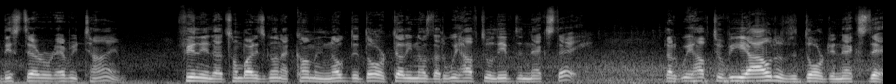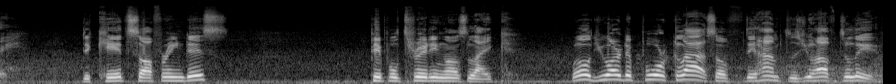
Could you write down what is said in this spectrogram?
this terror every time. Feeling that somebody's gonna come and knock the door telling us that we have to leave the next day. That we have to be out of the door the next day. The kids suffering this. People treating us like well you are the poor class of the hamptons you have to leave.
